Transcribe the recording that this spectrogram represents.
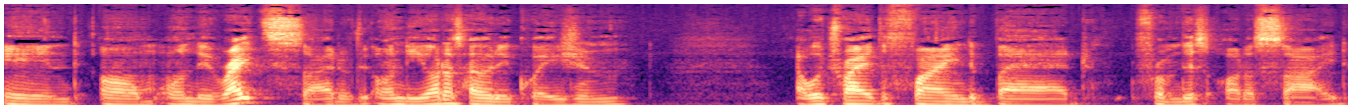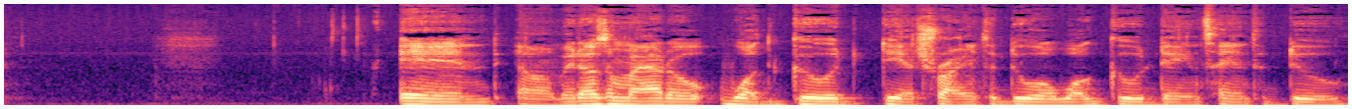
And um, on the right side of the, on the other side of the equation, I would try to find the bad from this other side. And um, it doesn't matter what good they are trying to do or what good they intend to do.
